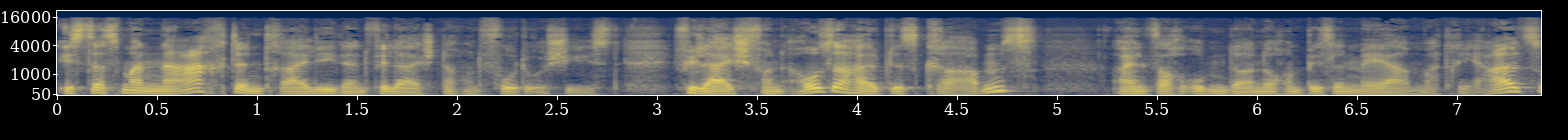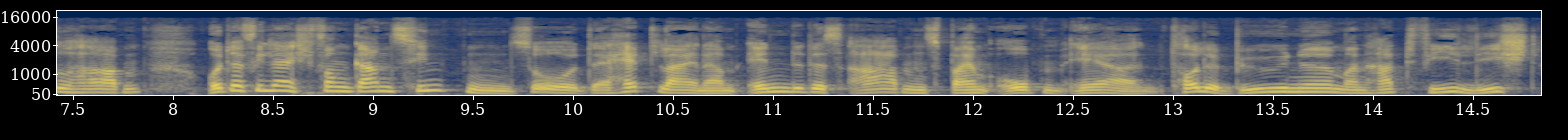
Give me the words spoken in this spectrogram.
ist, dass man nach den drei Liedern vielleicht noch ein Foto schießt. Vielleicht von außerhalb des Grabens, einfach um da noch ein bisschen mehr Material zu haben. Oder vielleicht von ganz hinten, so der Headliner am Ende des Abends beim Open Air. Tolle Bühne, man hat viel Licht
